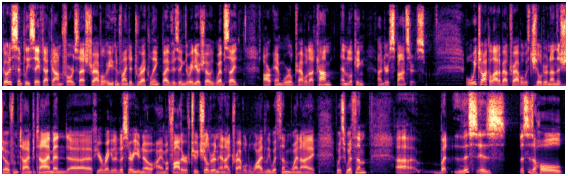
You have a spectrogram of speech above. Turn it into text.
Go to simplisafe.com forward slash travel, or you can find a direct link by visiting the radio show website, rmworldtravel.com, and looking under sponsors. We talk a lot about travel with children on this show from time to time, and uh, if you're a regular listener, you know I am a father of two children, and I traveled widely with them when I was with them. Uh, but this is this is a whole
